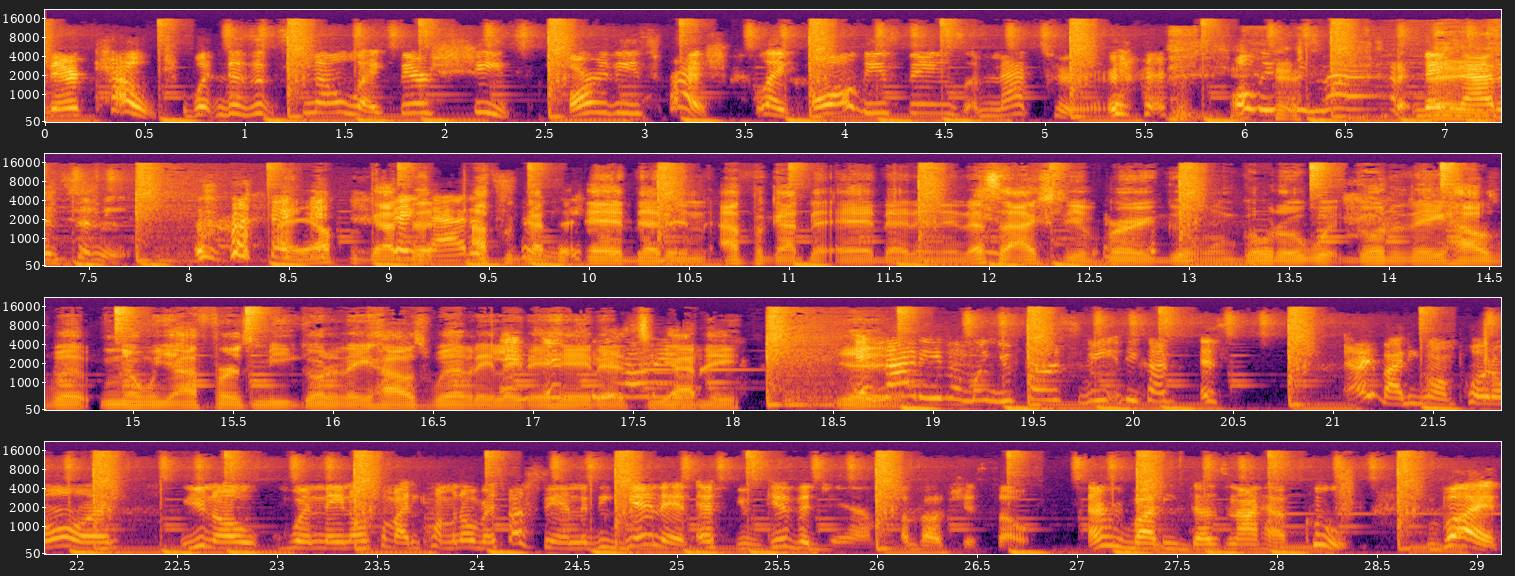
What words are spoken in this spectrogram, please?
their couch, what does it smell like? Their sheets, are these fresh? Like all these things matter. all these things matter. They Hey. matter to me. Hey, I forgot to I forgot me. to add that in. I forgot to add that in. there. That's actually a very good one. Go to go to their house where you know when y'all first meet. Go to their house wherever they lay And- their head to at. See how they. And not even when you first meet, because it's everybody gonna put on, you know, when they know somebody coming over, especially in the beginning, if you give a damn about yourself. Everybody does not have cool. But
